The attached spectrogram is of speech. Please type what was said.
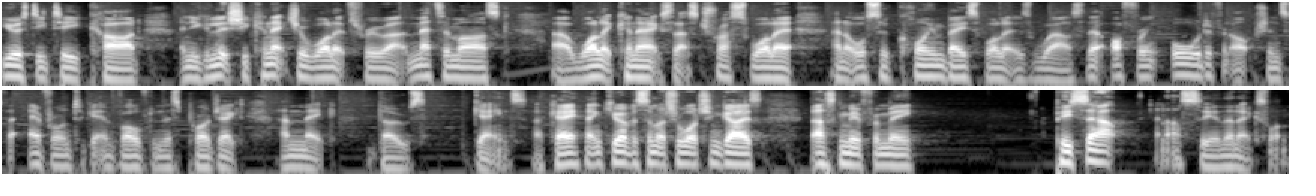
USDT card, and you can literally connect your wallet through uh, MetaMask, uh, Wallet Connect, so that's Trust Wallet, and also Coinbase Wallet as well. So they're offering all different options for everyone to get involved in this project and make those gains. Okay, thank you ever so much for watching, guys. That's going to be it from me. Peace out, and I'll see you in the next one.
